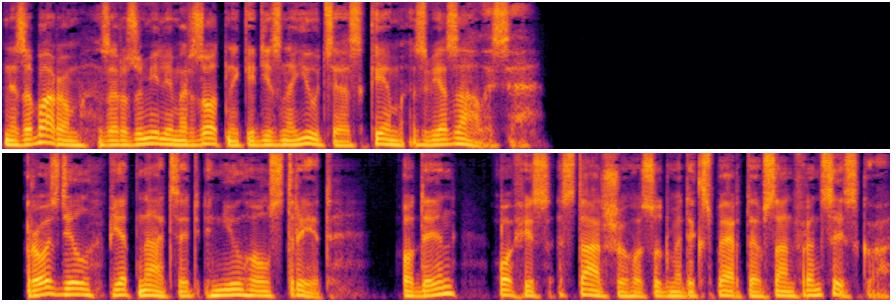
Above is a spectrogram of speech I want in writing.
Незабаром зарозумілі мерзотники дізнаються, з ким зв'язалися. Розділ 15 Ньюголл-стрит. 1. Офіс старшого судмедексперта в Сан-Франциско.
